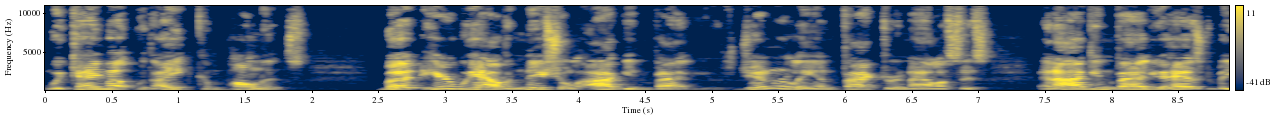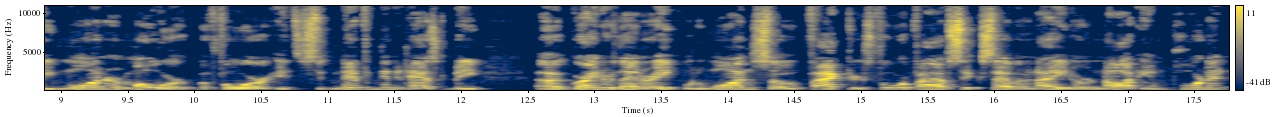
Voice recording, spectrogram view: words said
we came up with eight components, but here we have initial eigenvalues. Generally in factor analysis, an eigenvalue has to be one or more before it's significant. It has to be uh, greater than or equal to 1. So factors 4, 5, 6, 7, and 8 are not important.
